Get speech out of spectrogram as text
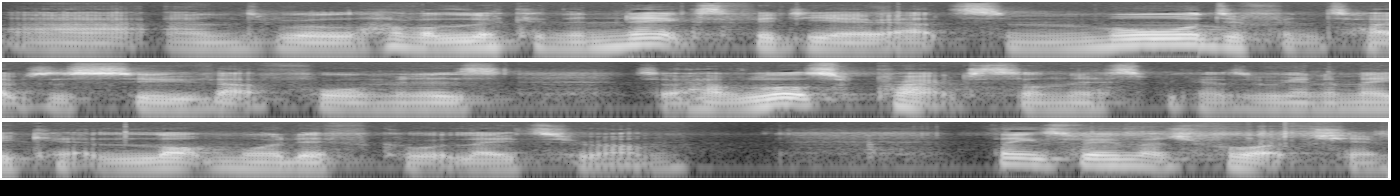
uh, and we'll have a look in the next video at some more different types of SUVAT formulas. So have lots of practice on this because we're going to make it a lot more difficult later on. Thanks very much for watching.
